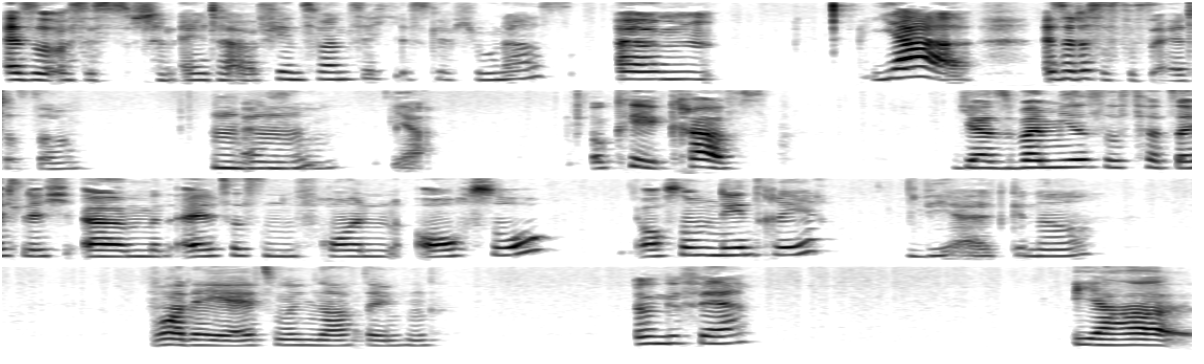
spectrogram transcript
Also, es ist schon älter, aber 24 ist, glaube ich, Jonas. Ähm, ja, also das ist das Älteste. Mhm. Also, ja. Okay, krass. Ja, also bei mir ist es tatsächlich äh, mit ältesten Freunden auch so. Auch so um den Dreh. Wie alt genau? Boah, der jetzt muss ich nachdenken. Ungefähr? Ja.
